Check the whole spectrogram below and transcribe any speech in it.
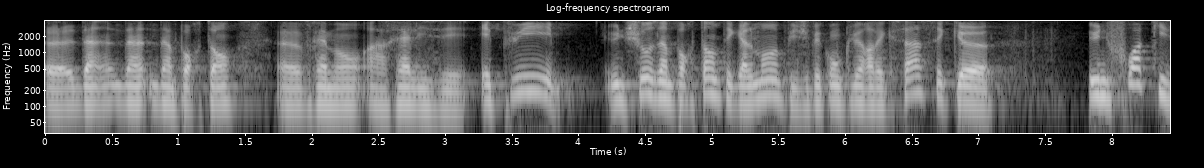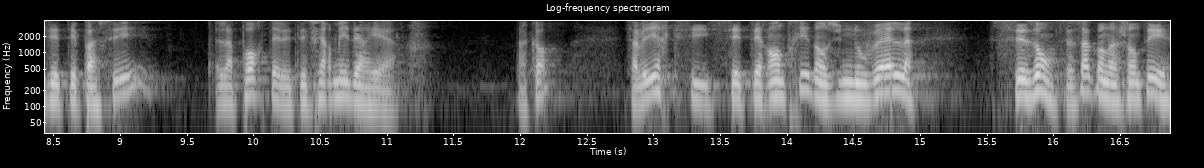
euh, d'important euh, vraiment à réaliser. Et puis, une chose importante également, et puis je vais conclure avec ça, c'est que une fois qu'ils étaient passés, la porte, elle était fermée derrière. D'accord? Ça veut dire que c'était rentré dans une nouvelle saison, c'est ça qu'on a chanté.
